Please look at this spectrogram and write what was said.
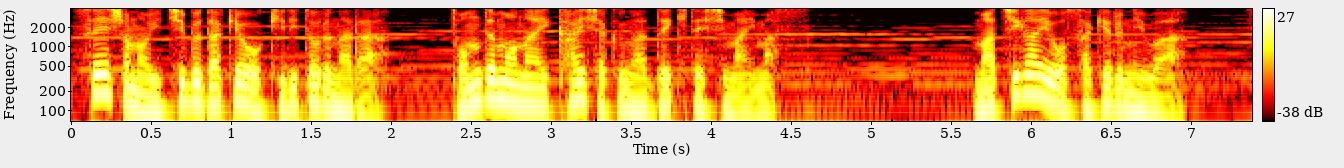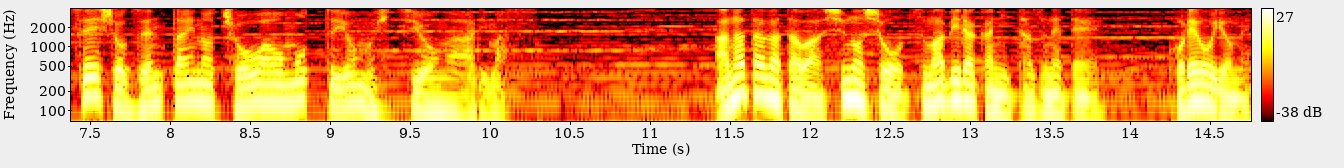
聖書の一部だけを切り取るなら、とんでもない解釈ができてしまいます。間違いを避けるには、聖書全体の調和を持って読む必要があります。あなた方は主の書をつまびらかに尋ねて、これを読め。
